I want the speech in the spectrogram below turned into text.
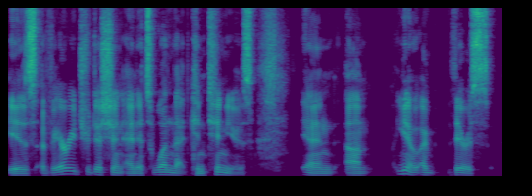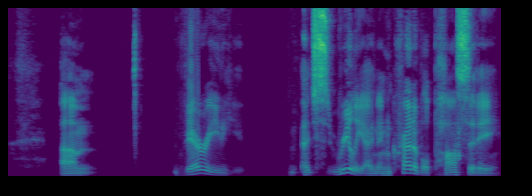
is a varied tradition and it's one that continues. And um, you know, I, there's um, very it's really an incredible paucity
